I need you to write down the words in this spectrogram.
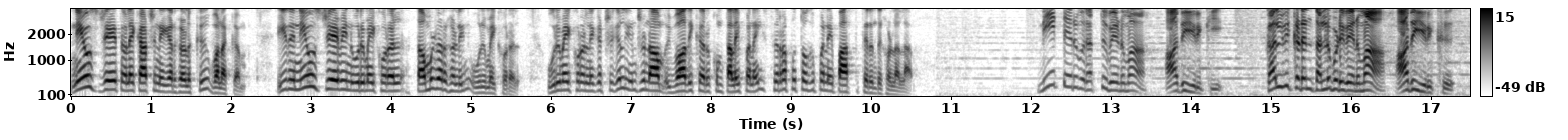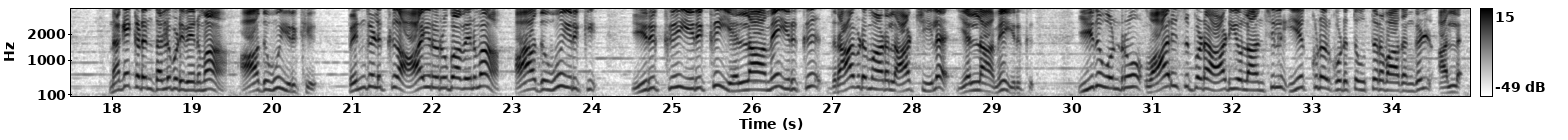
News J தொலைக்காட்சி நேயர்களுக்கு வணக்கம். இது நியூஸ் ஜேவின் உரிமை குரல் தமிழர்களின் உரிமை குரல் உரிமை குரல் நிகழ்ச்சியில் இன்று நாம் விவாதிக்க இருக்கும் தலைப்பனை சிறப்பு தொகுப்பினை பார்த்து தெரிந்து கொள்ளலாம். நீட் தேர்வு ரத்து வேணுமா? அது இருக்கு. கல்வி கடன் தள்ளுபடி வேணுமா? அது இருக்கு. நகைக்கடன் தள்ளுபடி வேணுமா? அதுவும் இருக்கு. பெண்களுக்கு ஆயிரம் ரூபாய் வேணுமா? அதுவும் இருக்கு. இருக்கு இருக்கு எல்லாமே இருக்கு. திராவிட மாடல் ஆட்சியில எல்லாமே இருக்கு. இது ஒன்றும் வாரிசு பட ஆடியோ லான்ச்சில் இயக்குனர் கொடுத்த உத்தரவாதங்கள் அல்ல.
